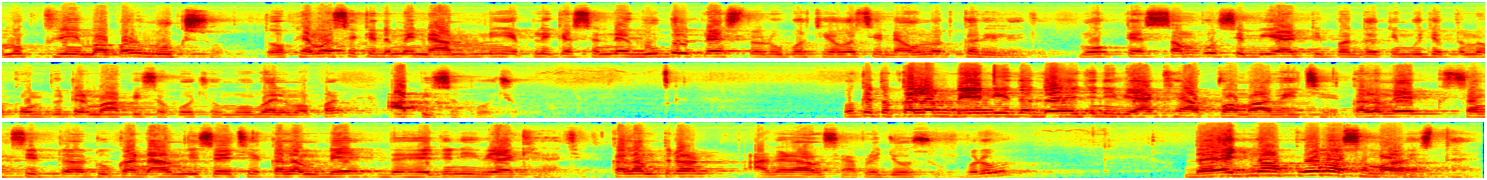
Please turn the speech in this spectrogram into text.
અમુક ફ્રીમાં પણ મૂકશું. તો ફેમસ એકેડમી નામની એપ્લિકેશનને ગૂગલ પ્લે સ્ટોર ઉપરથી અવશ્ય ડાઉનલોડ કરી લેજો. મોક ટેસ્ટ સંપૂર્ણ સીબીઆરટી પદ્ધતિ મુજબ તમે કોમ્પ્યુટરમાં આપી શકો છો મોબાઈલમાં પણ આપી શકો છો. ઓકે, તો કલમ બે ની અંદર દહેજની વ્યાખ્યા આપવામાં આવી છે. કલમ એક સંક્ષિપ્ત ટૂંકા નામ વિશે છે. કલમ બે દહેજની વ્યાખ્યા છે. કલમ ત્રણ આગળ આવશે, આપણે જોશું. બરોબર? દહેજમાં કોનો સમાવેશ થાય?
